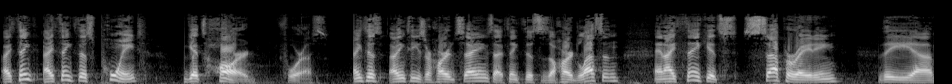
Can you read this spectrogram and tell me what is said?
I, think, I think this point gets hard for us. I think, this, I think these are hard sayings. I think this is a hard lesson. And I think it's separating the, uh,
